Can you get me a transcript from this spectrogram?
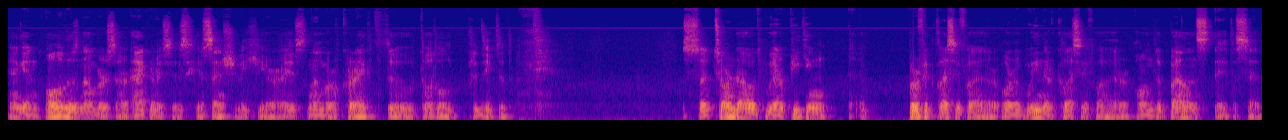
Again, all of those numbers are accuracies essentially here is number of correct to total predicted. So it turned out we are picking a perfect classifier or a winner classifier on the balanced data set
